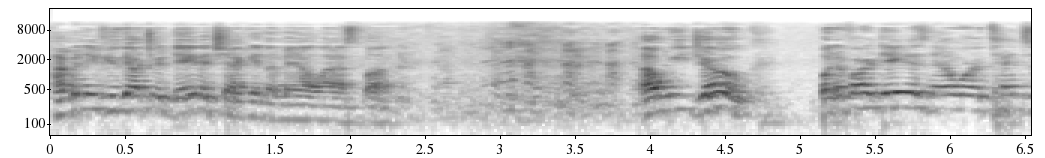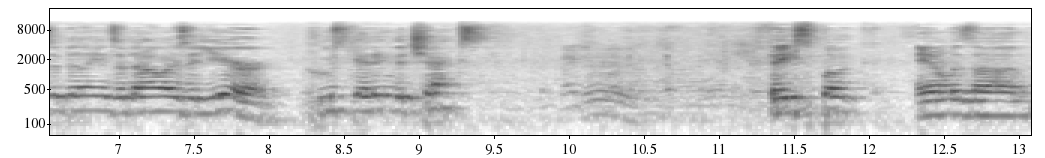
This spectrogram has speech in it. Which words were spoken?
How many of you got your data check in the mail last month? Uh, we joke, but if our data is now worth tens of billions of dollars a year, who's getting the checks? Facebook, Amazon,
